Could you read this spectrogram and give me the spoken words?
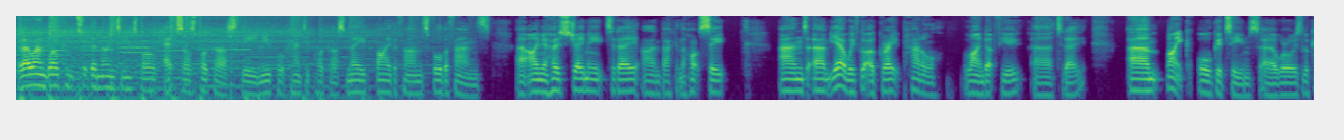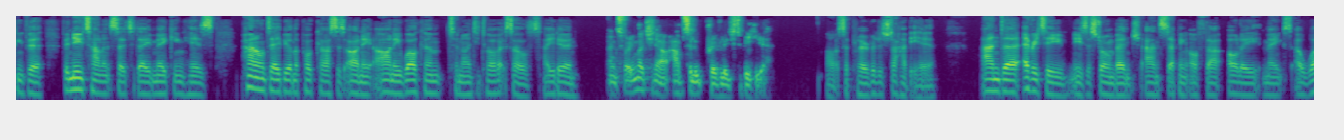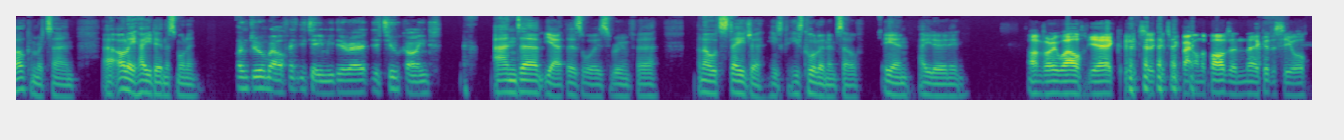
Hello and welcome to the 1912 Exiles podcast, the Newport County podcast made by the fans for the fans. Uh, I'm your host, Jamie. Today I'm back in the hot seat. And um, yeah, we've got a great panel lined up for you uh, today. Um, like all good teams, uh, we're always looking for, for new talent. So today, making his panel debut on the podcast is Arnie. Arnie, welcome to 1912 Exiles. How you doing? Thanks very much. You know, absolute privilege to be here. Oh, it's a privilege to have you here. And uh, every team needs a strong bench, and stepping off that, Ollie makes a welcome return. Uh, Ollie, how you doing this morning? I'm doing well, thank you, Jamie. You're uh, you're too kind. And uh, yeah, there's always room for an old stager. He's he's calling himself. Ian, how you doing, Ian? I'm very well. Yeah, good to good to be back on the pod, and uh, good to see you all.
